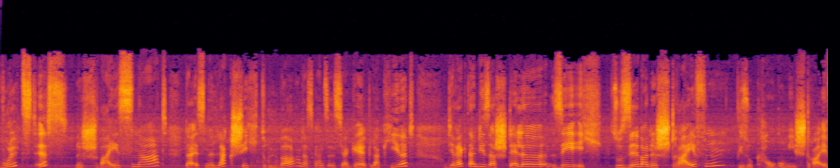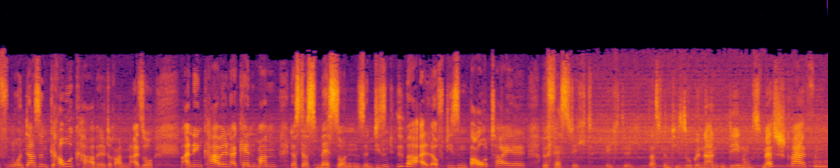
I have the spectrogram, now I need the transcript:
Wulst ist, eine Schweißnaht. Da ist eine Lackschicht drüber. Das Ganze ist ja gelb lackiert. Direkt an dieser Stelle sehe ich so silberne Streifen, wie so Kaugummistreifen. Und da sind graue Kabel dran. Also an den Kabeln erkennt man, dass das Messsonden sind. Die sind überall auf diesem Bauteil befestigt. Richtig. Das sind die sogenannten Dehnungsmessstreifen.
